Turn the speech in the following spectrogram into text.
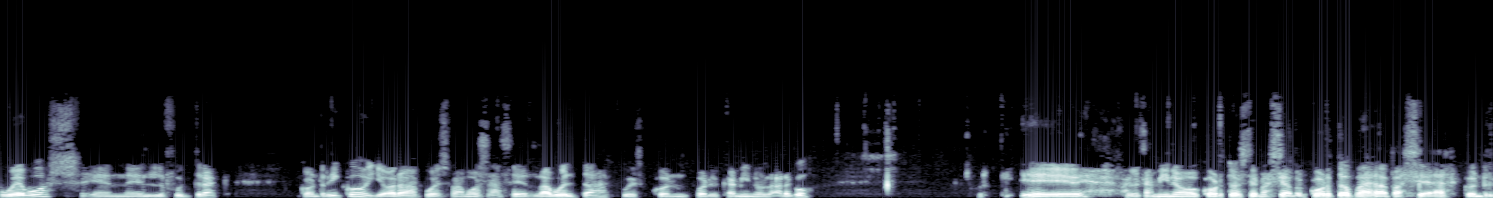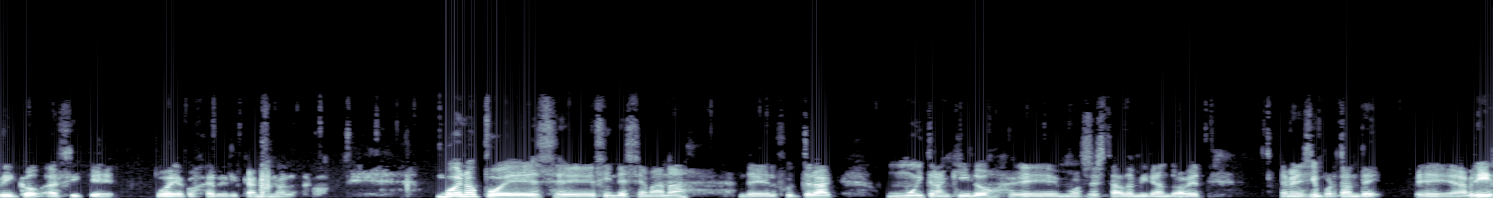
huevos en el food truck con Rico y ahora pues vamos a hacer la vuelta pues con, por el camino largo. Porque, eh, el camino corto es demasiado corto para pasear con Rico, así que voy a coger el camino largo. Bueno, pues eh, fin de semana del food truck, muy tranquilo. Eh, hemos estado mirando, a ver, también es importante eh, abrir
